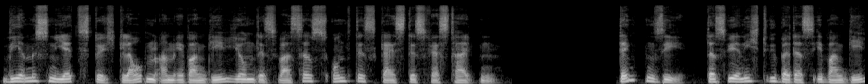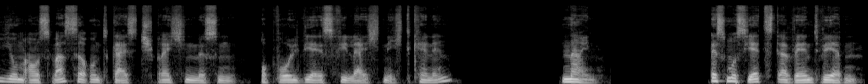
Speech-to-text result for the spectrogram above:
Wir müssen jetzt durch Glauben am Evangelium des Wassers und des Geistes festhalten, Denken Sie, dass wir nicht über das Evangelium aus Wasser und Geist sprechen müssen, obwohl wir es vielleicht nicht kennen? Nein. Es muss jetzt erwähnt werden.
